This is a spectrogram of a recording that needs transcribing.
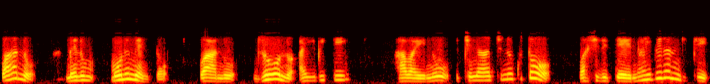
和の目のモニュメントはあの象のアイビティハワイのうちなうちのことをわしりてないべらんりち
